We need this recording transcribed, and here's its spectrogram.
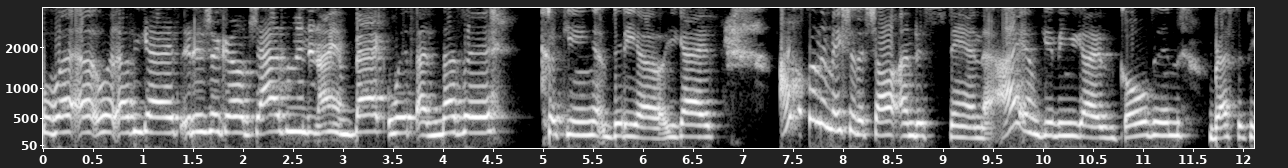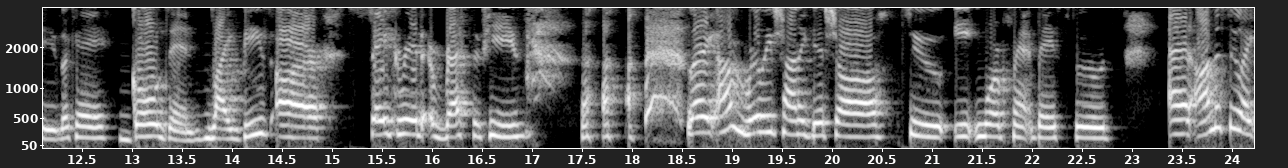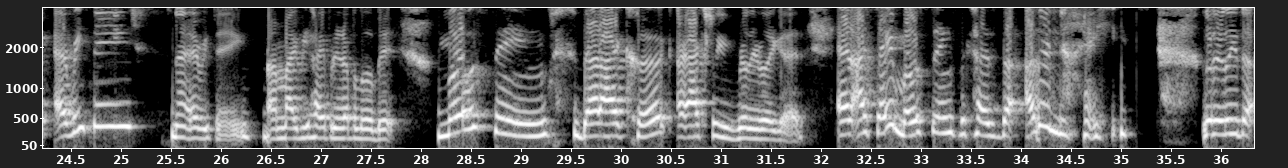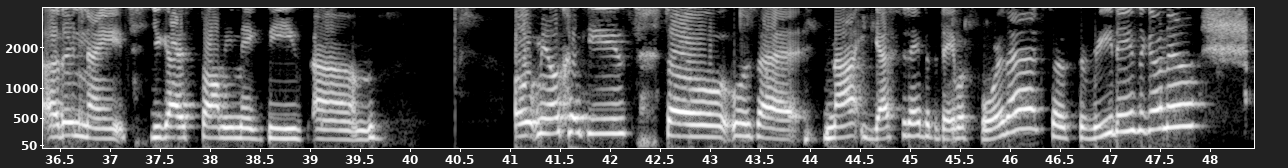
What up, what up, you guys? It is your girl Jasmine, and I am back with another cooking video. You guys, I just want to make sure that y'all understand that I am giving you guys golden recipes, okay? Golden. Like, these are sacred recipes. like, I'm really trying to get y'all to eat more plant based foods. And honestly, like, everything not everything. I might be hyping it up a little bit. Most things that I cook are actually really, really good. And I say most things because the other night, literally the other night, you guys saw me make these um, oatmeal cookies. So, what was that? Not yesterday, but the day before that. So, three days ago now.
